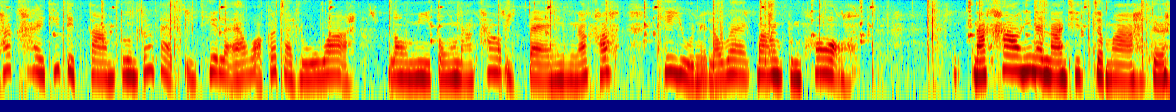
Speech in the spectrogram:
ถ้าใครที่ติดตามตูนตั้งแต่ปีที่แล้วอะก็จะรู้ว่าเรามีตรงนาข้าวอีกแปลงหนึ่งนะคะ ที่อยู่ในละแวกบ้านคุณพ่อนาข้าวนี่นานๆที่จะมาเดิน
